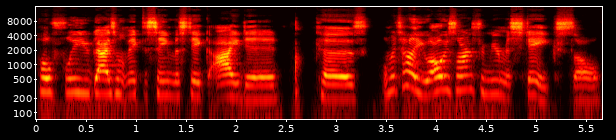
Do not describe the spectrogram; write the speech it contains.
Hopefully you guys won't make the same mistake I did, because, let me tell you, you always learn from your mistakes, so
